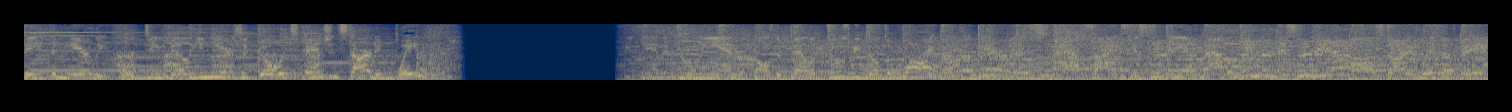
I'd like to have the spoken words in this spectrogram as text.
State that nearly 14 billion years ago expansion started. Wait. Began to drool Neanderthals, developed tools, we built a wall. We built the pyramids, math, science, history, unraveling the mystery that all started with a big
